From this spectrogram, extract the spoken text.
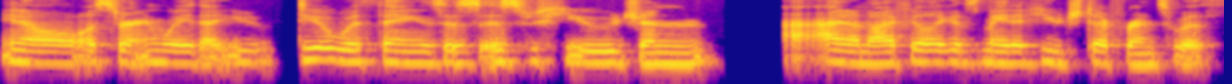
you know a certain way that you deal with things is is huge. And I, I don't know, I feel like it's made a huge difference with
